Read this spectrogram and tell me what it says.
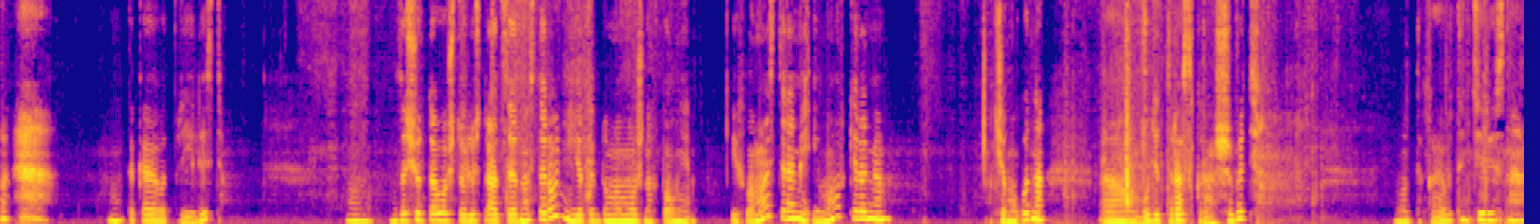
Такая вот прелесть. А, за счет того, что иллюстрации односторонние, я так думаю, можно вполне и фломастерами, и маркерами, чем угодно а, будет раскрашивать. Вот такая вот интересная.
